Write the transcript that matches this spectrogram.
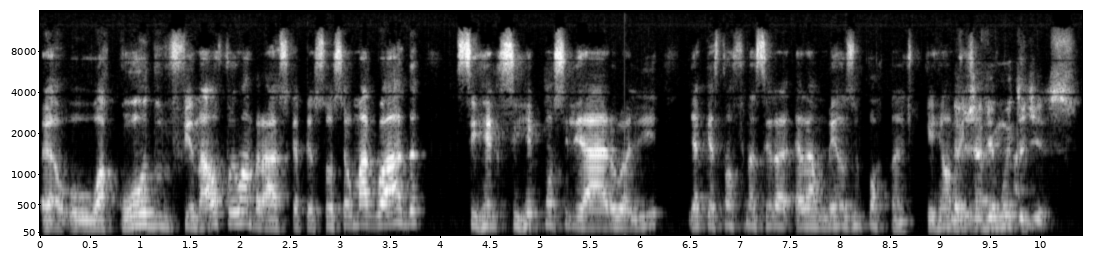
é, o acordo final foi um abraço, que a pessoa saiu magoada, se, re, se reconciliaram ali, e a questão financeira era menos importante, porque realmente... Eu já vi muito disso.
